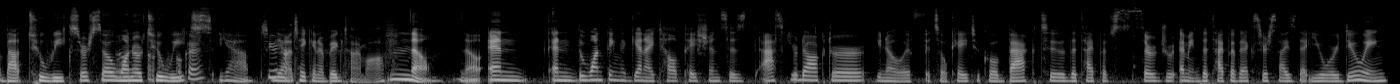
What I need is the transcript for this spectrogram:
about two weeks or so, one or oh, two Oh, okay. weeks. Yeah. So you're yeah. not taking a big time off. No, no. And and the one thing again I tell patients is ask your doctor, you know, if it's okay to go back to the type of surgery, I mean the type of exercise that you were doing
